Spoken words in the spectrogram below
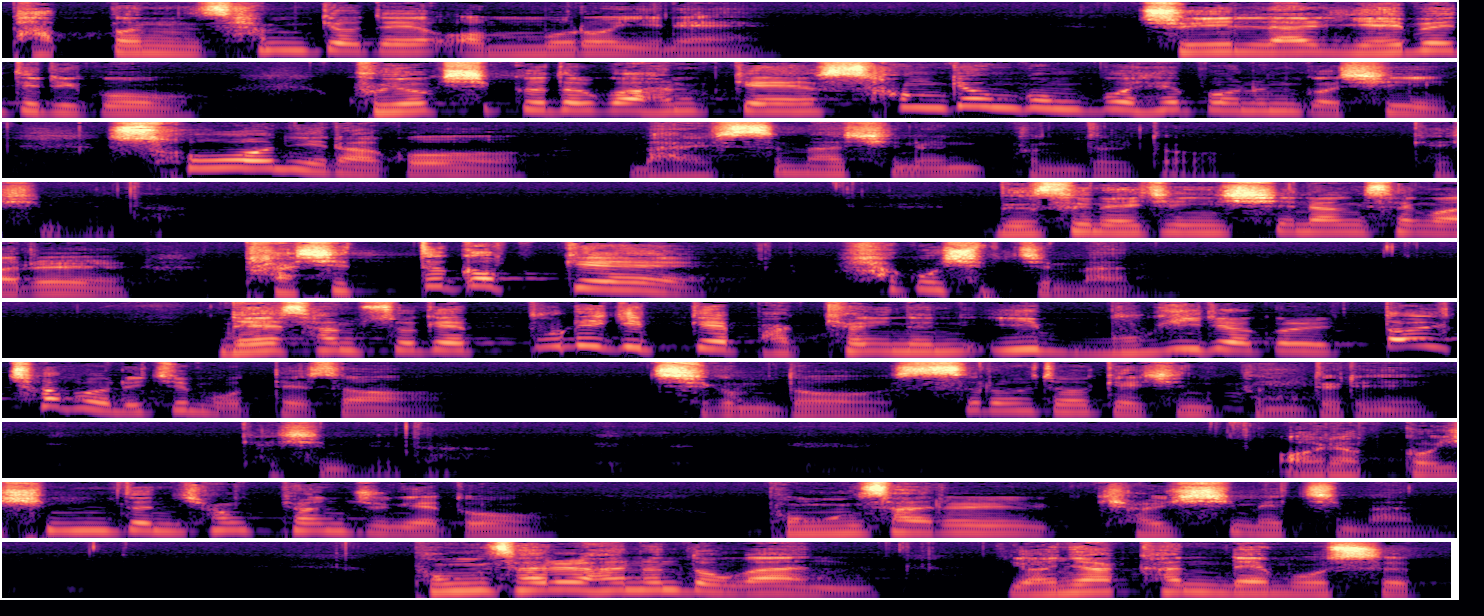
바쁜 3교대 업무로 인해 주일날 예배 드리고 구역 식구들과 함께 성경 공부해 보는 것이 소원이라고 말씀하시는 분들도 계십니다. 느슨해진 신앙생활을 다시 뜨겁게 하고 싶지만 내 삶 속에 뿌리 깊게 박혀 있는 이 무기력을 떨쳐버리지 못해서 지금도 쓰러져 계신 분들이 계십니다. 어렵고 힘든 형편 중에도 봉사를 결심했지만 봉사를 하는 동안 연약한 내 모습,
